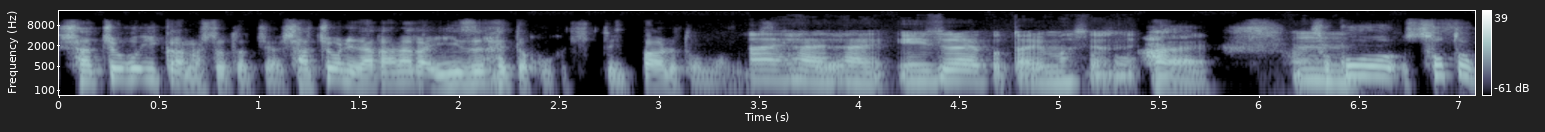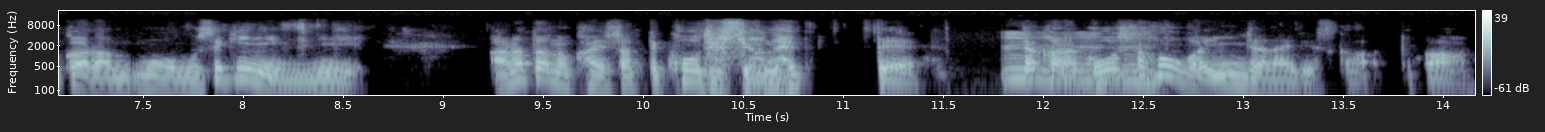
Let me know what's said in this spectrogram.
社長以下の人たちは社長になかなか言いづらいところがきっといっぱいあると思うんですけど、はいはいはい。言いづらいことありますよね。はい。うん。そこを外からもう無責任に「あなたの会社ってこうですよね」ってだからこうした方がいいんじゃないですかとか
